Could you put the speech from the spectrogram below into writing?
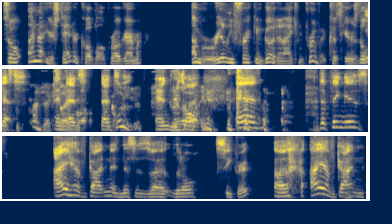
so i'm not your standard cobol programmer i'm really freaking good and i can prove it because here's the list Yes. of projects And that that's- that's the End You result. I mean? and the thing is, I have gotten, and this is a little secret, uh, I have gotten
